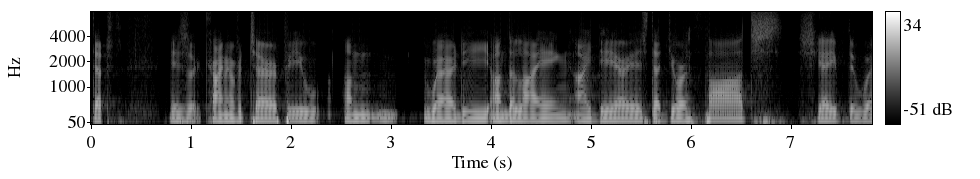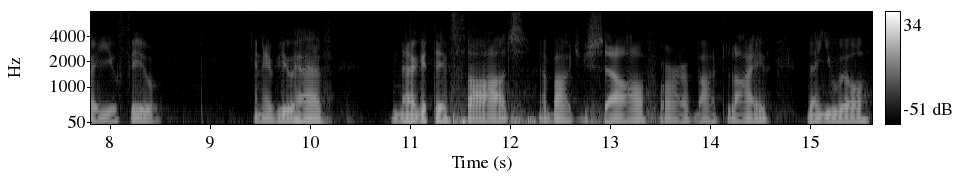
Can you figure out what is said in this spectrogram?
that is a kind of a therapy on where the underlying idea is that your thoughts shape the way you feel. And if you have negative thoughts about yourself or about life, then you will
